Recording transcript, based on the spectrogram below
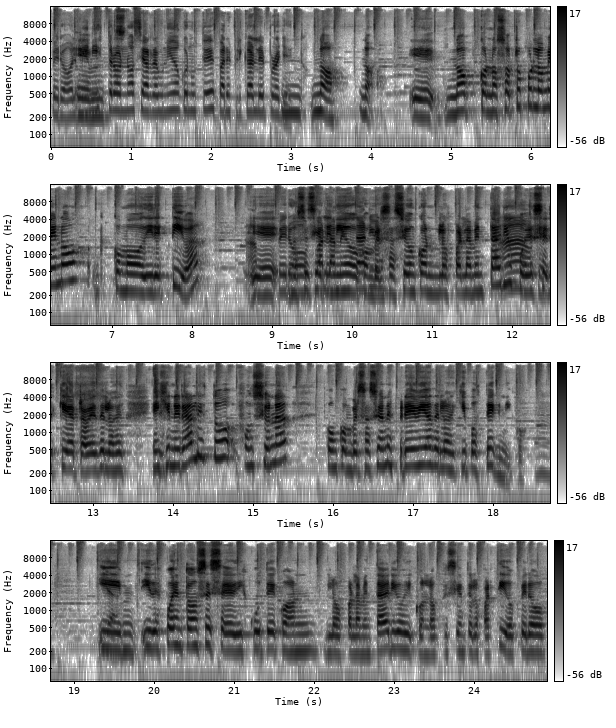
Pero el Em, ministro no se ha reunido con ustedes para explicarle el proyecto. No, no. Eh, no con nosotros por lo menos como directiva. Ah, Eh, pero no sé si ha tenido conversación con los parlamentarios, Ah, puede ser que a través de los... En Sí. general esto funciona con conversaciones previas de los equipos técnicos. Mm, Y, y después entonces se discute con los parlamentarios y con los presidentes de los partidos, pero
